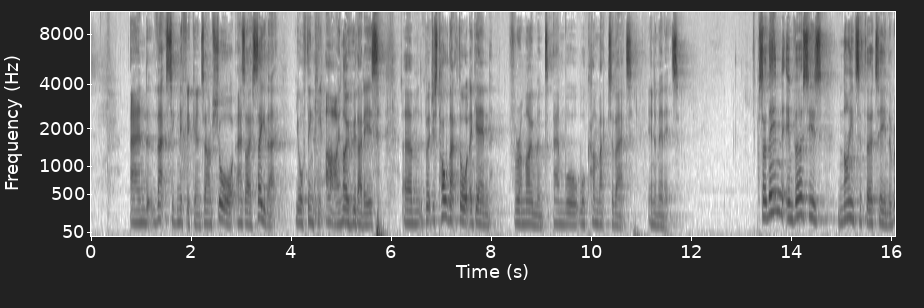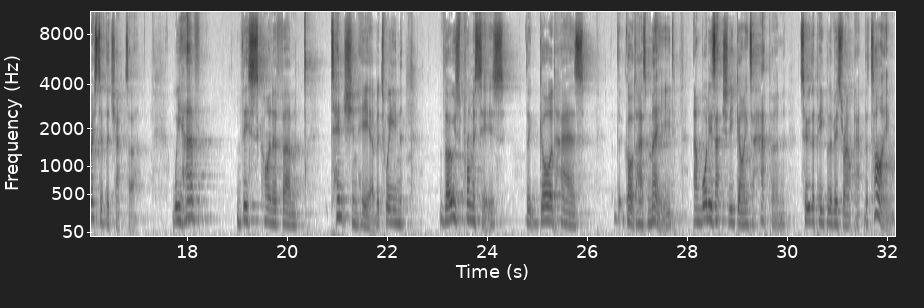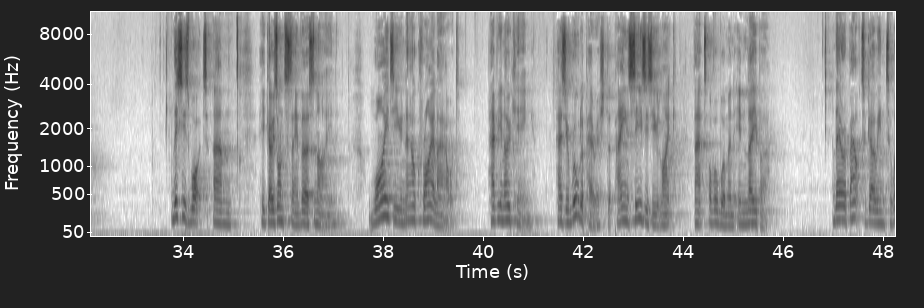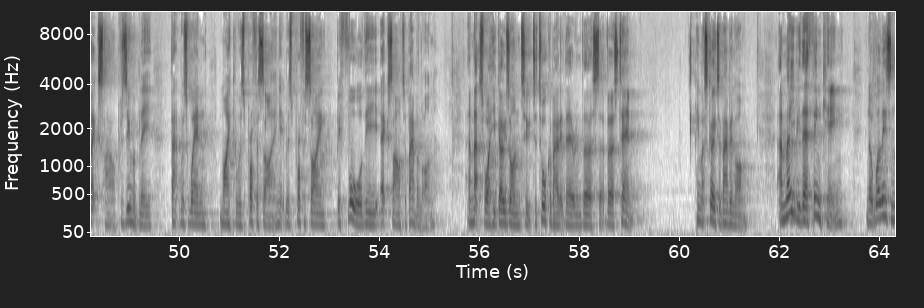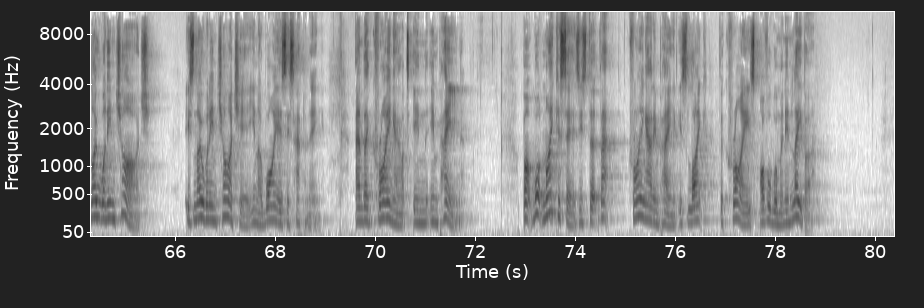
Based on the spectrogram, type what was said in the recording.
And that's significant. And I'm sure as I say that, you're thinking, ah, I know who that is. Um, but just hold that thought again for a moment, and we'll, we'll come back to that in a minute. So then in verses 9 to 13, the rest of the chapter, we have this kind of um, tension here between those promises that God has that God has made and what is actually going to happen to the people of Israel at the time. This is what um, he goes on to say in verse 9 Why do you now cry aloud? Have you no king? Has your ruler perished that pain seizes you like that of a woman in labour? They're about to go into exile. Presumably, that was when Micah was prophesying. It was prophesying before the exile to Babylon. And that's why he goes on to, to talk about it there in verse, uh, verse 10. He must go to Babylon. And maybe they're thinking, you know, well, is no one in charge? Is no one in charge here? You know, why is this happening? and they're crying out in, in pain. But what Micah says is that that crying out in pain is like the cries of a woman in labour.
